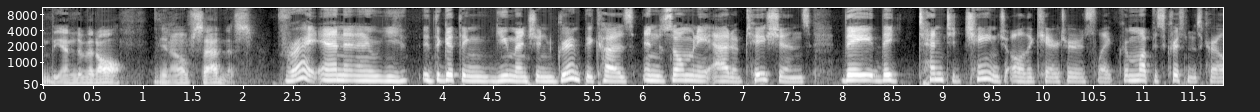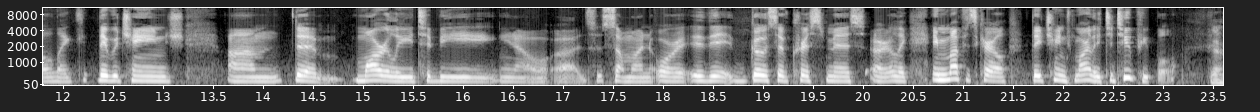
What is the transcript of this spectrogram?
the end of it all. You know, of sadness. Right, and, and you, the good thing you mentioned Grimp because in so many adaptations, they they tend to change all the characters. Like Muppets Christmas Carol, like they would change um, the Marley to be, you know, uh, someone, or the Ghost of Christmas, or like in Muppets Carol, they changed Marley to two people. Yeah.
